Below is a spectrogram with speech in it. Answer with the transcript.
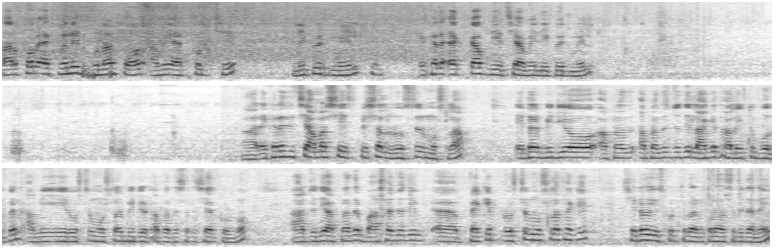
তারপর এক মিনিট ভুনার পর আমি অ্যাড করছি লিকুইড মিল্ক এখানে এক কাপ দিয়েছি আমি লিকুইড মিল্ক আর এখানে দিচ্ছি আমার সেই স্পেশাল রোস্টের মশলা। এটার ভিডিও আপনাদের আপনাদের যদি লাগে তাহলে একটু বলবেন। আমি এই রোস্টের মশলার ভিডিওটা আপনাদের সাথে শেয়ার করব। আর যদি আপনাদের বাসায় যদি প্যাকেট রোস্টের মশলা থাকে, সেটাও ইউজ করতে পারেন, কোনো অসুবিধা নেই।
